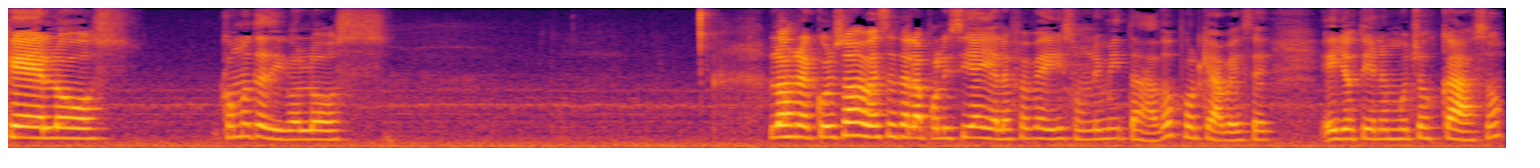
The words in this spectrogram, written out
que los, ¿cómo te digo? Los, los recursos a veces de la policía y el FBI son limitados porque a veces ellos tienen muchos casos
